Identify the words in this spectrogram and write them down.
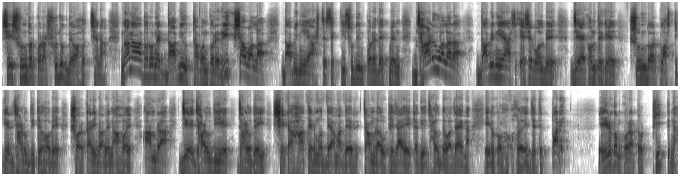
সেই সুন্দর করার সুযোগ দেওয়া হচ্ছে না। নানা ধরনের দাবি উত্থাপন করে রিক্সাওয়ালা দাবি নিয়ে আসতেছে। কিছুদিন পরে দেখবেন ঝাড়ুওয়ালারা দাবি নিয়ে আস, এসে বলবে যে এখন থেকে সুন্দর প্লাস্টিকের ঝাড়ু দিতে হবে, সরকারিভাবে না হয়। আমরা যে ঝাড়ু দিয়ে ঝাড়ু দেই, সেটা হাতের মধ্যে আমাদের চামড়া উঠে যায়, এটা দিয়ে ঝাড়ু দেওয়া যায় না। এরকম হয়ে যেতে পারে। এইরকম করা তো ঠিক না।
